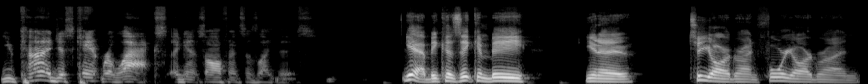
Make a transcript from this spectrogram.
you kind of just can't relax against offenses like this. Yeah, because it can be, you know, two yard run, four yard run,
